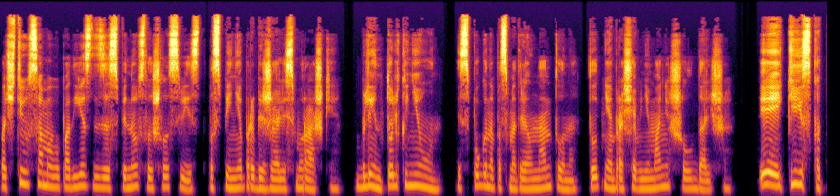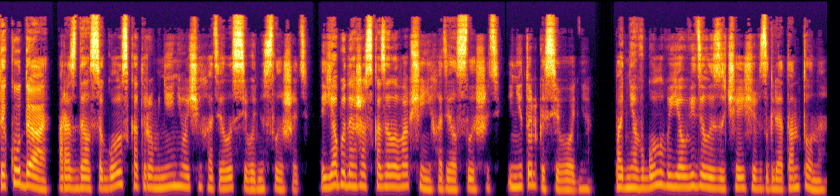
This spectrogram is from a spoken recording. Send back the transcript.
Почти у самого подъезда за спиной услышала свист. По спине пробежались мурашки. Блин, только не он. Испуганно посмотрел на Антона. Тот, не обращая внимания, шел дальше. «Эй, киска, ты куда?» — раздался голос, который мне не очень хотелось сегодня слышать. Я бы даже сказала, вообще не хотела слышать. И не только сегодня. Подняв голову, я увидела изучающий взгляд Антона.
